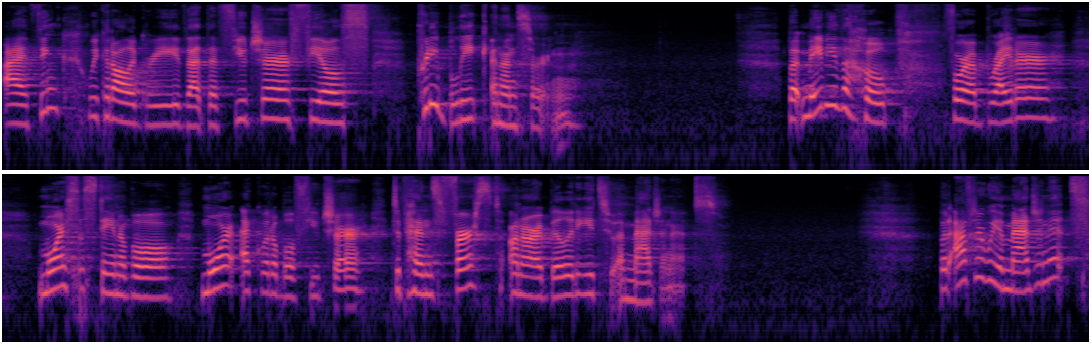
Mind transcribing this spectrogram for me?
I think we could all agree that the future feels pretty bleak and uncertain. But maybe the hope for a brighter, more sustainable, more equitable future depends first on our ability to imagine it. But after we imagine it,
